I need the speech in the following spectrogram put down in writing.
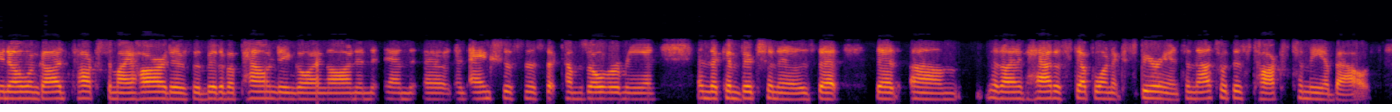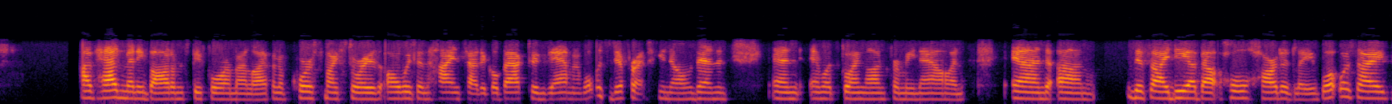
You know, when God talks to my heart, there's a bit of a pounding going on and and uh, an anxiousness that comes over me, and and the conviction is that that um, that I've had a step one experience, and that's what this talks to me about. I've had many bottoms before in my life, and of course, my story is always in hindsight. I go back to examine what was different, you know, then and and, and what's going on for me now, and and um, this idea about wholeheartedly. What was I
